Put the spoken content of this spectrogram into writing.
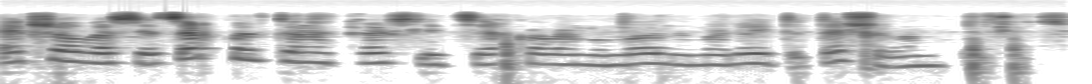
Якщо у вас є циркуль, то накресліть циркулем або намалюйте те, що вам хочеться.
